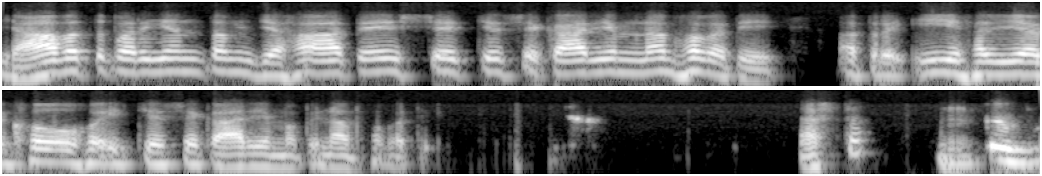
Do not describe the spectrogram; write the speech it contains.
यावत् पर्यन्तं जहातेश्च इत्यस्य कार्यं न भवति, अत्र ईहल्यघोः इत्यस्य कार्यमपि न भवति। अस्तु? हम्म।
